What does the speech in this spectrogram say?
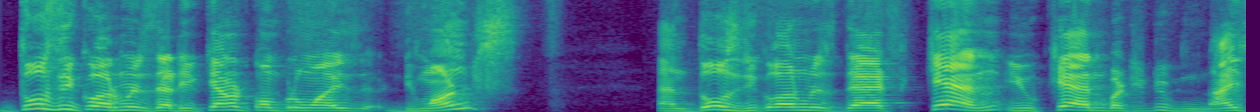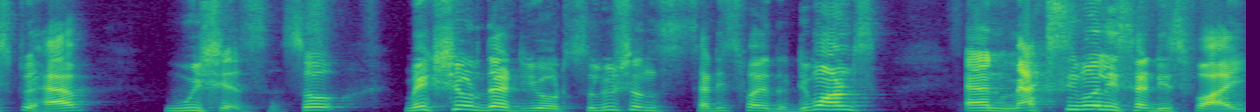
those requirements that you cannot compromise demands and those requirements that can you can but it would be nice to have wishes. So, make sure that your solutions satisfy the demands and maximally satisfy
